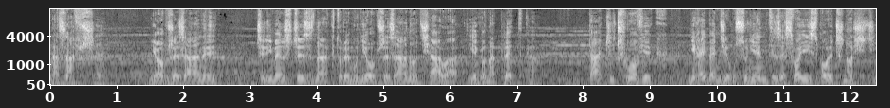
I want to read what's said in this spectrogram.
na zawsze. Nieobrzezany czyli mężczyzna, któremu nie obrzezano ciała jego napletka. Taki człowiek niechaj będzie usunięty ze swojej społeczności.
